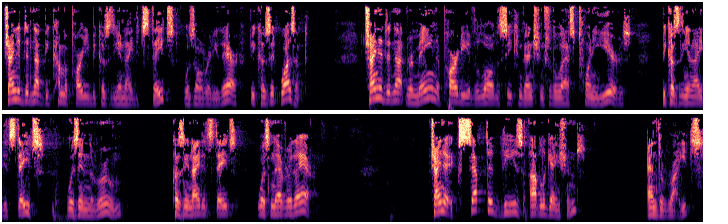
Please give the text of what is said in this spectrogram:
China did not become a party because the United States was already there, because it wasn't. China did not remain a party of the Law of the Sea Convention for the last 20 years because the United States was in the room, because the United States was never there. China accepted these obligations and the rights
